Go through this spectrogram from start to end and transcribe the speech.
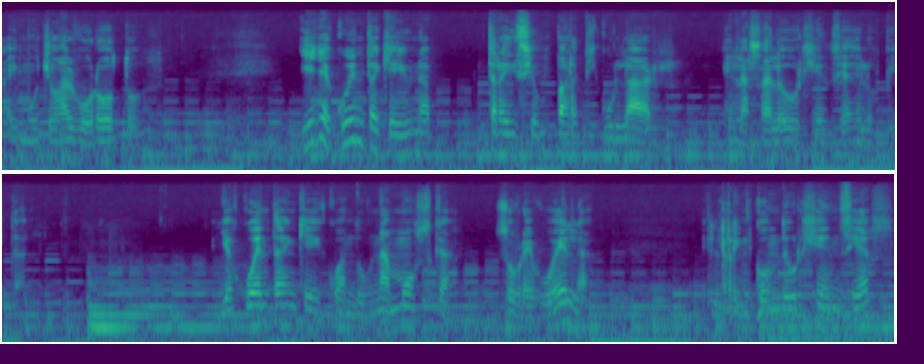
hay muchos alborotos. Y ella cuenta que hay una tradición particular en la sala de urgencias del hospital. Ellos cuentan que cuando una mosca sobrevuela el rincón de urgencias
